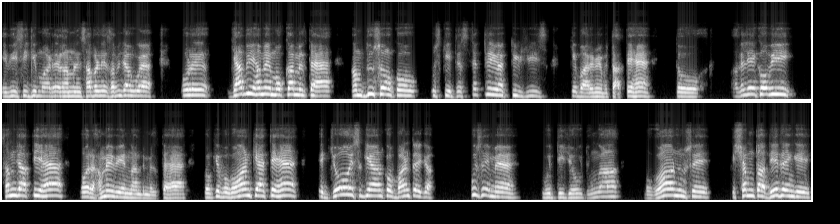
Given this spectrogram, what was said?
एबीसीडी मॉडल हमने सबने समझा हुआ है और जब भी हमें मौका मिलता है, हम दूसरों को उसकी डिस्ट्रक्टिव एक्टिविटीज़ के बारे में बताते हैं। तो अगले को भी समझाती है और हमें भी आनंद मिलता है, क्योंकि भगवान कहते हैं कि जो इस ज्ञान को बांटेगा, उसे मैं बुद्धि योग दूँगा। भगवान उसे क्षमता दे देंगे,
